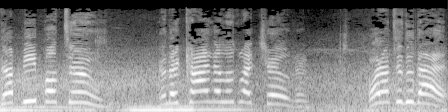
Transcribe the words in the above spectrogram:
They're people too. And they kind of look like children. Why don't you do that?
